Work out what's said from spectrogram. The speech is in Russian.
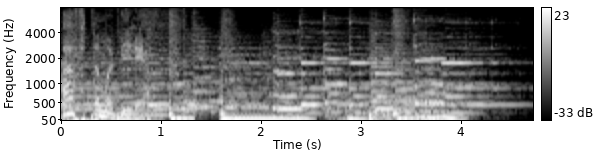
Автомобили.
